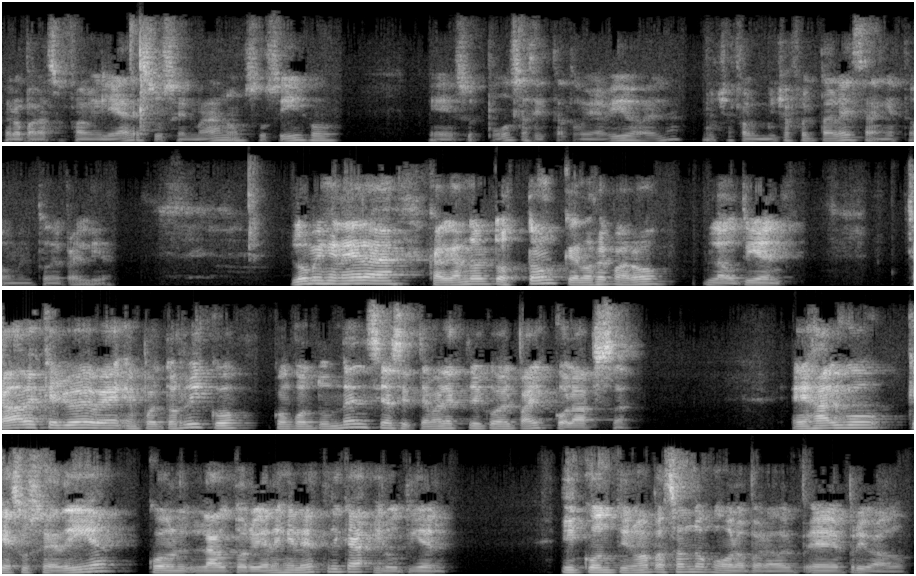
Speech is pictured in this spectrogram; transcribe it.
Pero para sus familiares, sus hermanos, sus hijos, eh, su esposa, si está todavía viva, ¿verdad? Mucha, mucha fortaleza en este momento de pérdida. Lumi genera cargando el tostón que no reparó la UTIEL. Cada vez que llueve en Puerto Rico, con contundencia, el sistema eléctrico del país colapsa. Es algo que sucedía con la Autoridad de Energía Eléctrica y Lutier. Y continúa pasando con el operador eh, privado.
